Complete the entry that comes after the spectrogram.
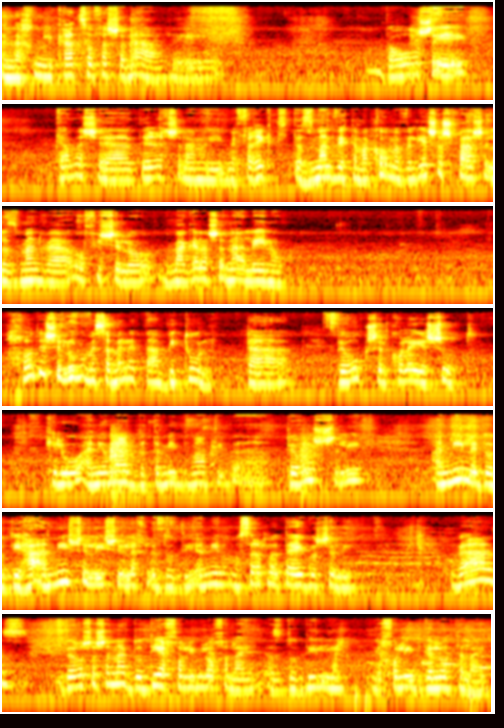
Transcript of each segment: אנחנו לקראת סוף השנה, וברור שכמה שהדרך שלנו היא מפרקת את הזמן ואת המקום, אבל יש השפעה של הזמן והאופי שלו, מעגל השנה עלינו. חודש אלול הוא מסמל את הביטול, את הפירוק של כל הישות. כאילו, אני אומרת, ותמיד אמרתי בפירוש שלי, אני לדודי, האני שלי שילך לדודי, אני מוסרת לו את האגו שלי. ואז בראש השנה דודי יכול למלוך עליי, אז דודי יכול להתגלות עליי.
